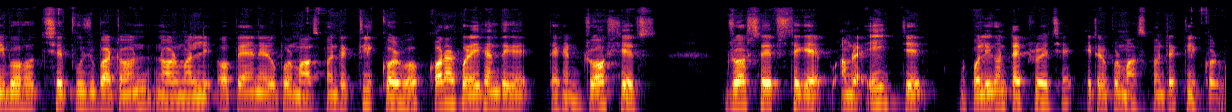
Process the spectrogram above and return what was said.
নিব হচ্ছে পুশ বাটন নর্মালি ওপেনের উপর মাউস পয়েন্টার ক্লিক করব। করার পরে এখান থেকে দেখেন ড্র শেপস ড্র শেপস থেকে আমরা এই যে পলিগন টাইপ রয়েছে, এটার উপর মাউস পয়েন্টার ক্লিক করব।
